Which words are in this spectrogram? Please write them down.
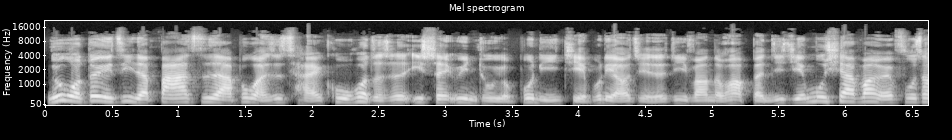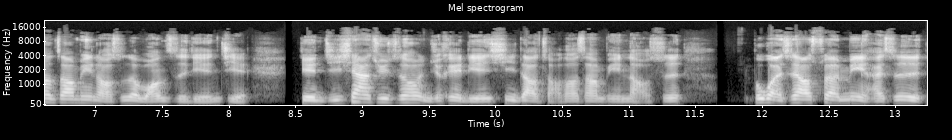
如果对于自己的八字啊，不管是财库或者是一生运途有不理解、不了解的地方的话，本集节目下方也会附上张平老师的网址连接，点击下去之后，你就可以联系到找到张平老师。不管是要算命，还是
